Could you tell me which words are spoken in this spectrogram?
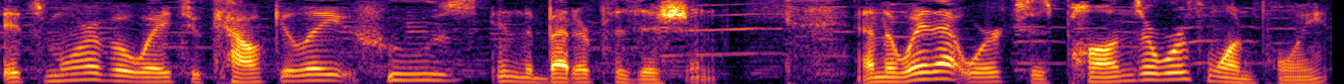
it's more of a way to calculate who's in the better position. And the way that works is pawns are worth 1 point,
